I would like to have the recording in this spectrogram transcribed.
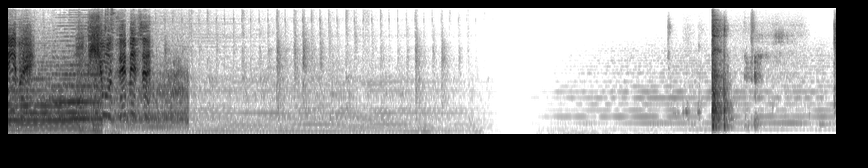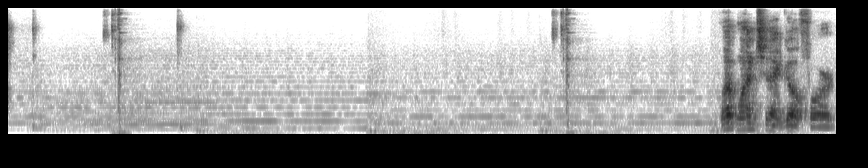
長機より司令部へ目標全滅「What one should I go for?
